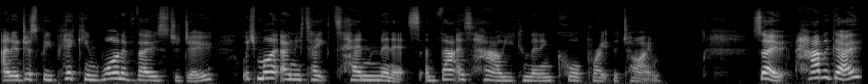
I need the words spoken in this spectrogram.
and it'll just be picking one of those to do, which might only take 10 minutes. And that is how you can then incorporate the time. So have a go,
